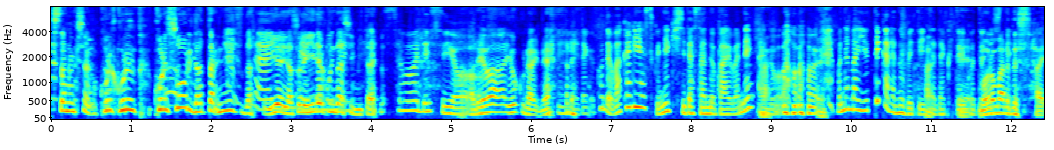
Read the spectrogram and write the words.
下の記者が、これ、これ、これ総理だったらニュースだって、いやいや、それ飯田君だし、みたいな。そうですよ。あれは良くないね。えー、だから今度は分かりやすくね、岸田さんの場合はね、あの、はい、お名前言ってから述べていただくということで、はい、えー、モノマネです。はい。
